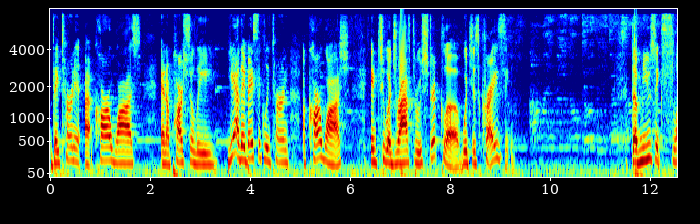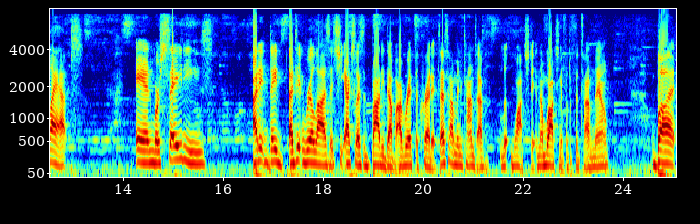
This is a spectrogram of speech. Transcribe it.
they turn it a car wash and a partially, yeah, they basically turn a car wash into a drive through strip club, which is crazy. The music slaps, and Mercedes I didn't they I didn't realize that she actually has a body double. I read the credits. That's how many times I've watched it, and I'm watching it for the fifth time now. But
